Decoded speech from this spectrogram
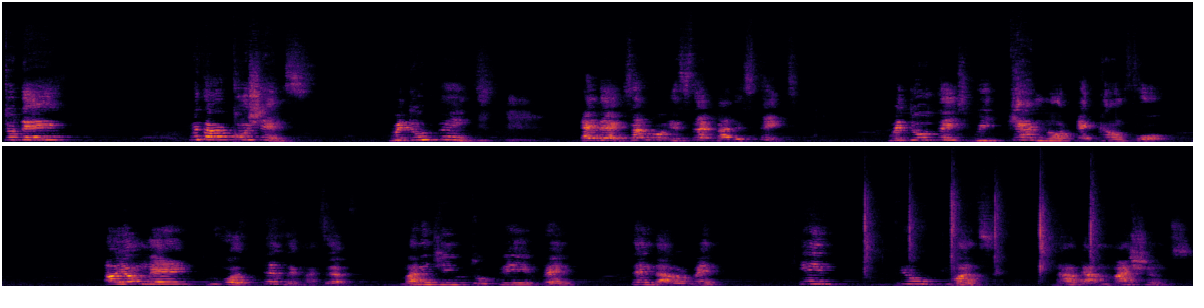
Today, without conscience, we do things. And the example is set by the state. We do things we cannot account for. A young man who was just like myself, managing to pay rent $10 rent. In few months, now got mansions.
